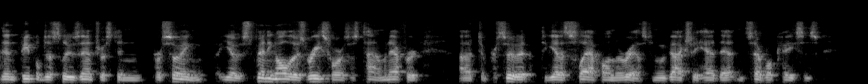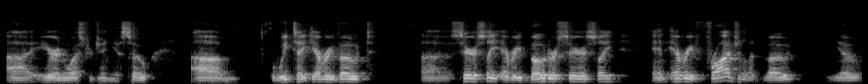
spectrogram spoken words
then people just lose interest in pursuing, you know, spending all those resources, time and effort uh, to pursue it to get a slap on the wrist. And we've actually had that in several cases uh, here in West Virginia. So um, we take every vote uh, seriously, every voter seriously, and every fraudulent vote, you know,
